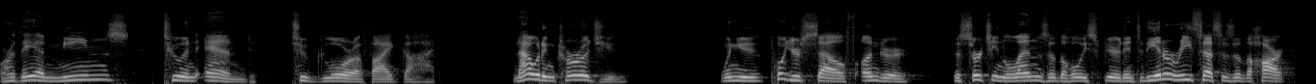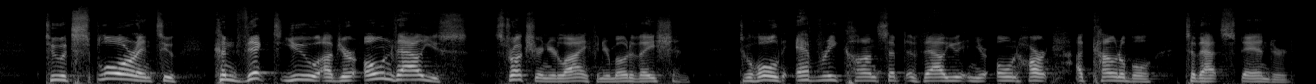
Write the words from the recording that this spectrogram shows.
Or are they a means to an end to glorify God? And I would encourage you, when you put yourself under the searching lens of the Holy Spirit into the inner recesses of the heart, to explore and to convict you of your own values, structure in your life and your motivation, to hold every concept of value in your own heart accountable to that standard.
